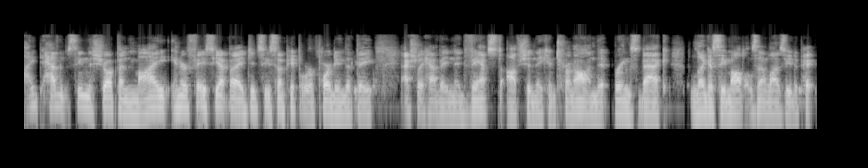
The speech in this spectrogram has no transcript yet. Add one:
I haven't seen this show up in my interface yet, but I did see some people reporting that they actually have an advanced option they can turn on that brings back legacy models and allows you to pick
